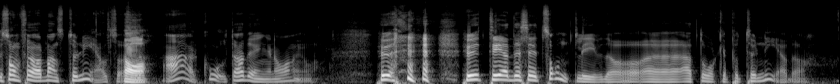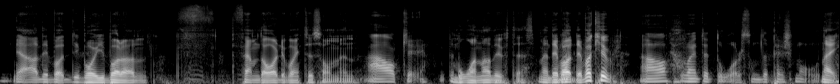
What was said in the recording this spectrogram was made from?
Som förbandsturné alltså? Ja. Ah, coolt. Det hade jag ingen aning om. Hur, hur tedde sig ett sånt liv då? eh, att åka på turné då? Ja, det var, det var ju bara fem dagar. Det var inte som en Ja, ah, okej. månad ute. Men det var, det var kul. Ja, det var inte ett år som Depeche Mode. Nej,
